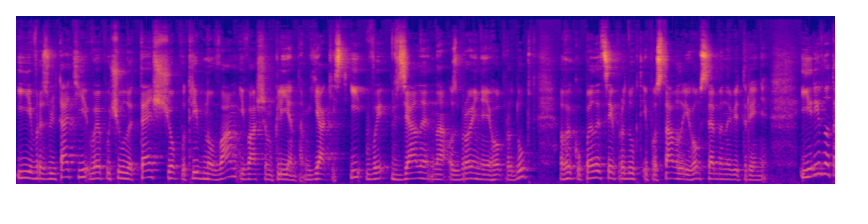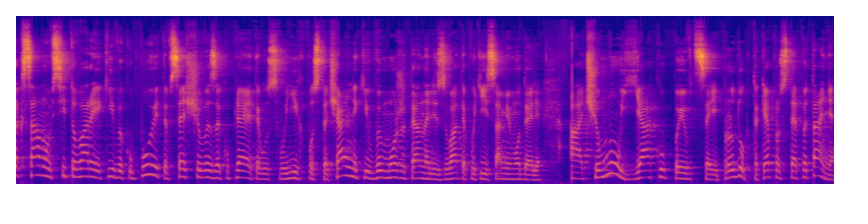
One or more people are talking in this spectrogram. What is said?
і в результаті ви почули те, що потрібно вам і вашим клієнтам якість. І ви взяли на озброєння його продукт, ви купили цей продукт і поставили його в себе на вітрині. І рівно так само всі товари, які ви купуєте, все, що ви закупляєте у своїх постачальників, ви можете аналізувати по тій самій моделі. А чому я купив цей продукт? Таке просте питання.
